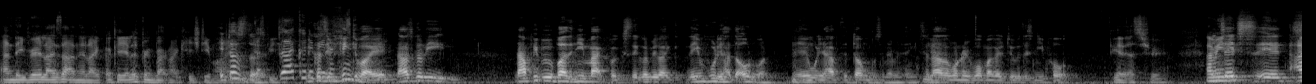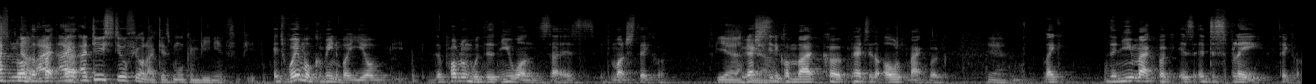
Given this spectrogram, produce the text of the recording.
And they realize that, and they're like, okay, let's bring back like HDMI. It does though. USB. But that Because if you think about it, now it's gonna be now people who buy the new MacBooks, they're gonna be like they've already had the old one. They Mhm. already have the dongles and everything. So Yeah. now they're wondering what am I gonna do with this new port. Yeah, that's true. I mean, it's it's, it's I've, not no, the I, fact I, that I do still feel like it's more convenient for people. it's way more convenient, but you're the problem with the new ones is that it's it's much thicker. Yeah, you actually yeah, see the combat compared to the old MacBook. yeah. Like the new MacBook is a display thicker.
